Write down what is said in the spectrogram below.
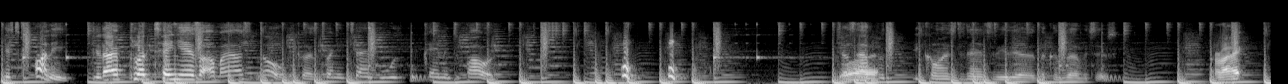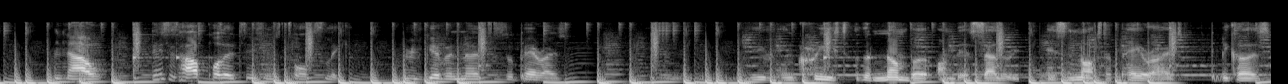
It's funny. Did I plug 10 years out of my ass? No, because 2010, who, who came into power? Just Right. happened to be coincidentally the, the conservatives. Alright? Now, this is how politicians talk slick. We've given nurses a pay rise. You've increased the number on their salary. It's not a pay rise because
